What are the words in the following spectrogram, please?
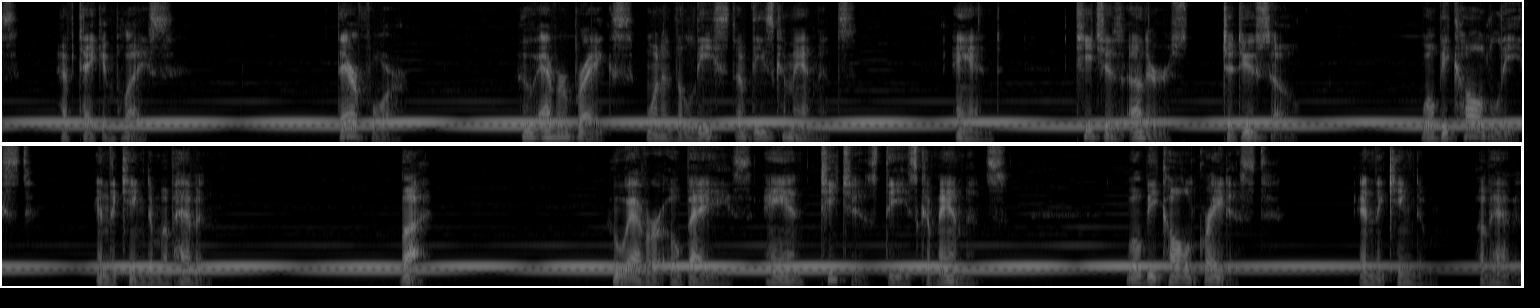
have taken place. Therefore, whoever breaks one of the least of these commandments and teaches others to do so will be called least in the kingdom of heaven. But whoever obeys and teaches these commandments will be called greatest in the kingdom of heaven.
